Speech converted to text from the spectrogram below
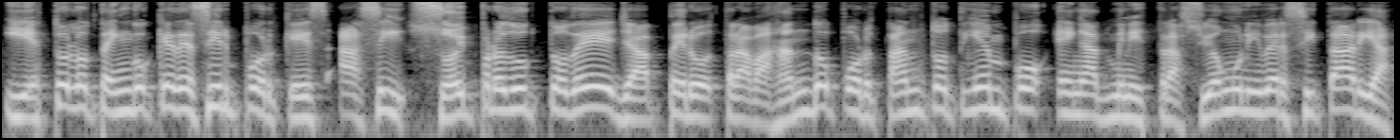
y esto lo tengo que decir porque es así, soy producto de ella, pero trabajando por tanto tiempo en administración universitaria,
